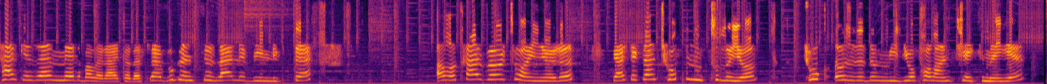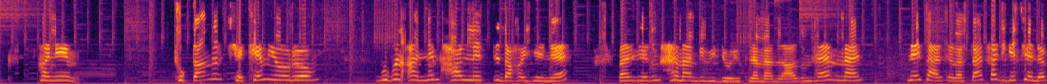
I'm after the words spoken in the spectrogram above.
Herkese merhabalar arkadaşlar. Bugün sizlerle birlikte Avatar World oynuyoruz. Gerçekten çok mutluyum. Çok özledim video falan çekmeyi. Hani çoktandır çekemiyorum. Bugün annem halletti daha yeni. Ben dedim hemen bir video yüklemem lazım. Hemen. Neyse arkadaşlar hadi geçelim.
